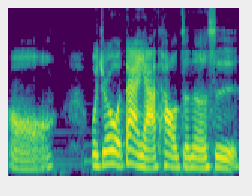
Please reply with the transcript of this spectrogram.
哦，我觉得我戴牙套真的是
